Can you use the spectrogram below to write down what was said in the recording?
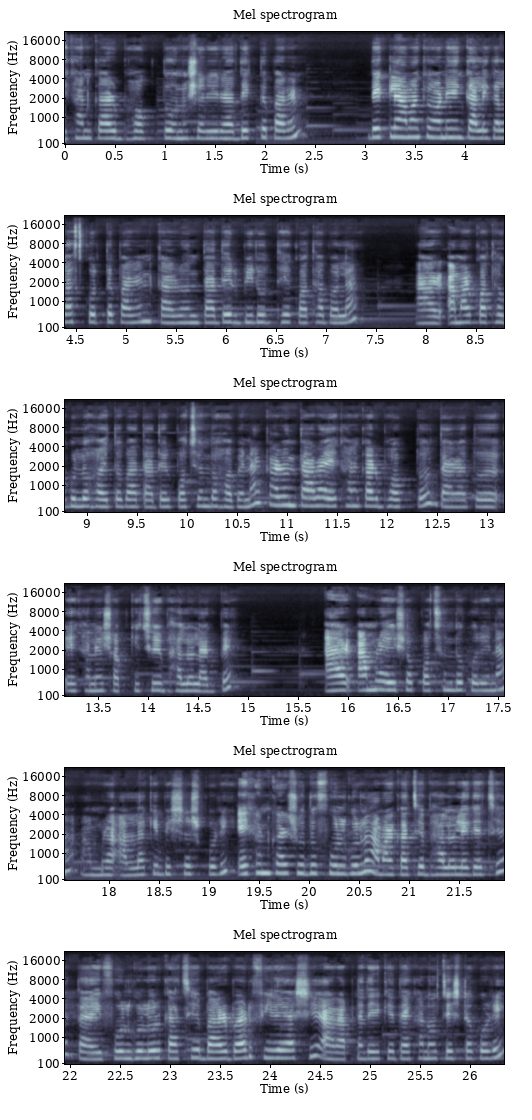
এখানকার ভক্ত অনুসারীরা দেখতে পারেন। দেখলে আমাকে অনেক গালিগালাজ করতে পারেন, কারণ তাদের বিরুদ্ধে কথা বলা আর আমার কথাগুলো হয়তো বা তাদের পছন্দ হবে না, কারণ তারা এখানকার ভক্ত, তারা তো এখানে সব কিছুই ভালো লাগবে। আর আমরা এইসব পছন্দ করি না, আমরা আল্লাহকে বিশ্বাস করি। এখানকার শুধু ফুলগুলো আমার কাছে ভালো লেগেছে, তাই ফুলগুলোর কাছে বারবার ফিরে আসি আর আপনাদেরকে দেখানোর চেষ্টা করি।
